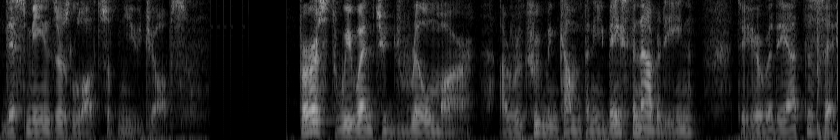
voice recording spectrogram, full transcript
this means there's lots of new jobs. First, we went to Drillmar, a recruitment company based in Aberdeen, to hear what they had to say.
